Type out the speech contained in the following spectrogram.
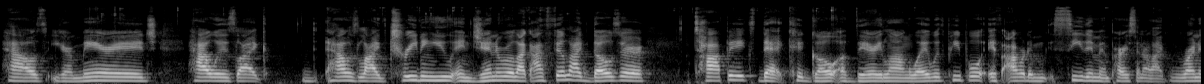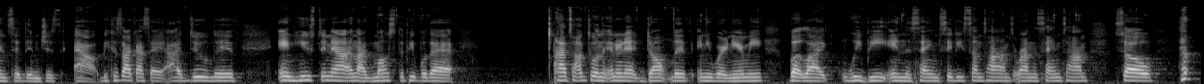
how's your marriage how is like how is life treating you in general? Like i feel like those are topics that could go a very long way with people if i were to see them in person or like run into them just out. Because like i say i do live in houston now and like most of the people that i talk to on the internet don't live anywhere near me but like we be in the same city sometimes around the same time. So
